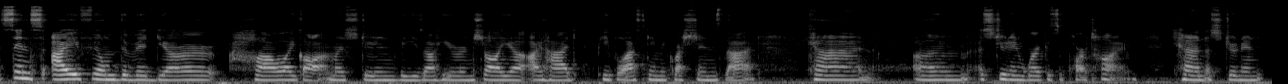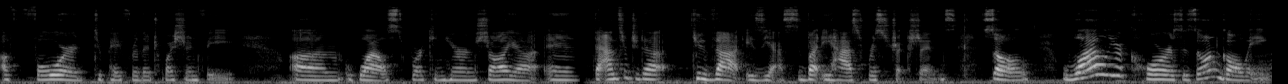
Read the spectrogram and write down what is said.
since I filmed the video how I got my student visa here in Australia, I had people asking me questions that can um, a student work as a part-time? Can a student afford to pay for the tuition fee um, whilst working here in Australia? And the answer to that to that is yes, but it has restrictions. So while your course is ongoing,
